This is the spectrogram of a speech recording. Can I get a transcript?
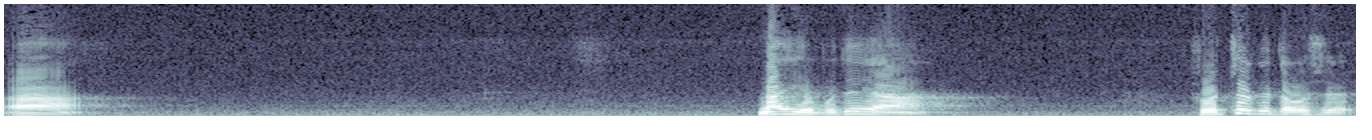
啊。那也不对呀，说这个都是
